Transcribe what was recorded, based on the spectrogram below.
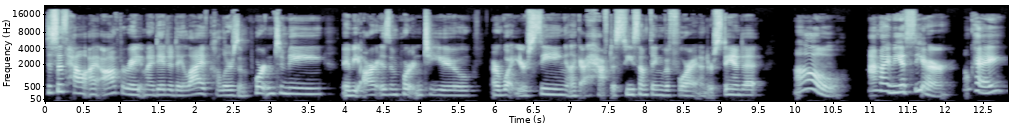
this is how I operate my day to day life. Color is important to me. Maybe art is important to you, or what you're seeing. Like I have to see something before I understand it. Oh, I might be a seer. Okay.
